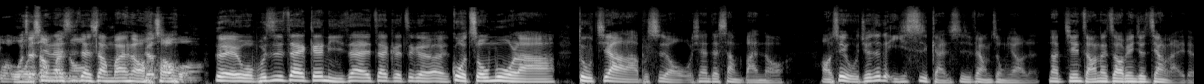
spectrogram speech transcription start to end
我我现在是在上班哦，不要吵我。对，我不是在跟你在在个这个过周末啦、度假啦，不是哦，我现在在上班哦。哦，所以我觉得这个仪式感是非常重要的。那今天早上那照片就是这样来的。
